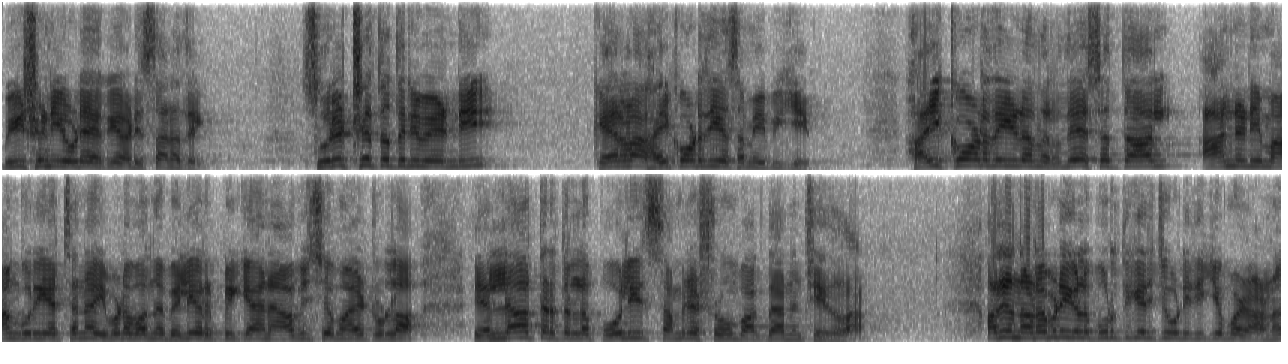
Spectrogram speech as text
ഭീഷണിയുടെയൊക്കെ അടിസ്ഥാനത്തിൽ സുരക്ഷിതത്തിന് വേണ്ടി കേരള ഹൈക്കോടതിയെ സമീപിക്കുകയും. ഹൈക്കോടതിയുടെ നിർദ്ദേശത്താൽ ആന്റണി മാങ്കുറിയച്ഛനെ ഇവിടെ വന്ന് ബലിയർപ്പിക്കാൻ ആവശ്യമായിട്ടുള്ള എല്ലാ തരത്തിലുള്ള പോലീസ് സംരക്ഷണവും വാഗ്ദാനം ചെയ്തതാണ്. അതിന് നടപടികൾ പൂർത്തീകരിച്ചുകൊണ്ടിരിക്കുമ്പോഴാണ്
